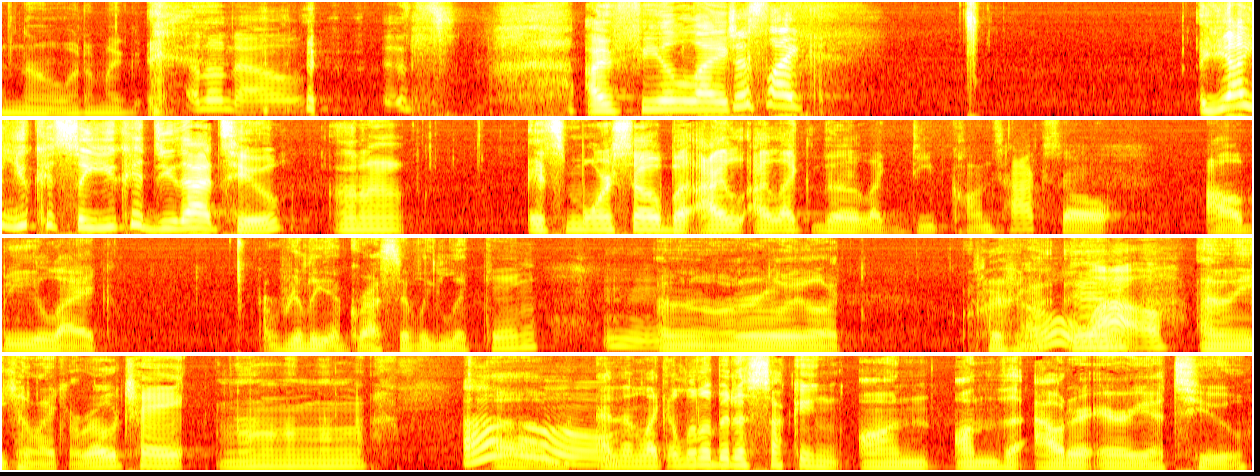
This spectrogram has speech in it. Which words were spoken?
no, what am I? I don't know. It's I feel like just like yeah, you could. So you could do that too. I don't know. It's more so, but I I like the like deep contact. So I'll be like really aggressively licking, and then really like. pushing it Mm-hmm. Oh, in, wow. And then you can like rotate. oh, Um, and then like a little bit of sucking on on the outer area too.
